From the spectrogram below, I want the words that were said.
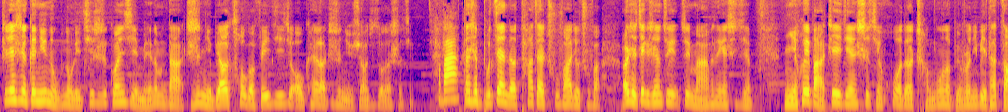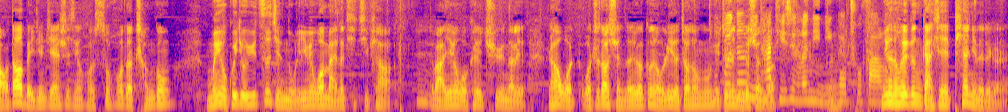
这件事情跟你努不努力其实关系没那么大，只是你不要错过飞机就 OK 了，这是你需要去做的事情。好吧？但是不见得他在出发就出发，而且这个事情最最麻烦的一件事情，你会把这件事情获得成功的，比如说你比他早到北京这件事情或获得成功，没有归咎于自己的努力，因为我买得起机票，嗯，对吧？因为我可以去那里，然后我我知道选择一个更有利的交通工具，是你的选择。他提醒了你，你应该出发了。你可能会更感谢骗你的这个人，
